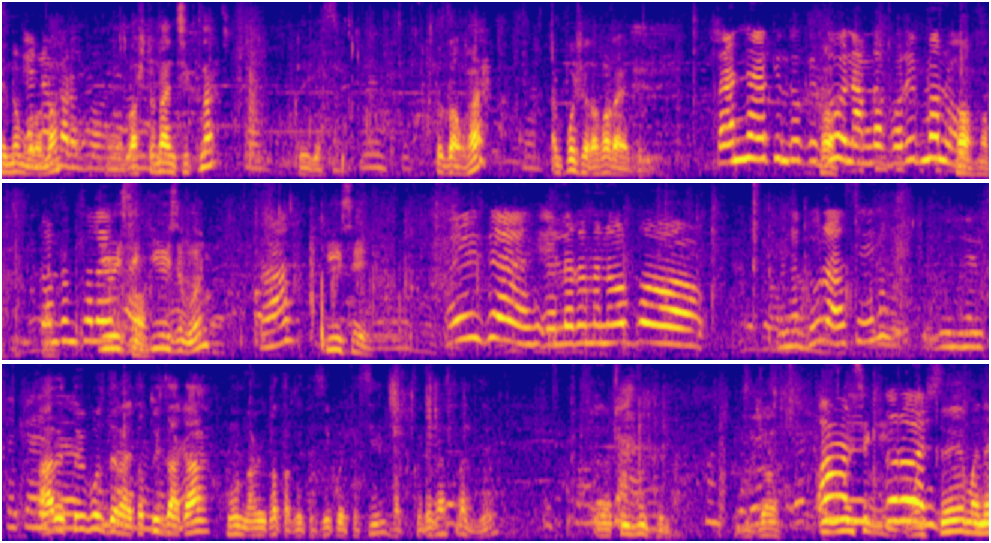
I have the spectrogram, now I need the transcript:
এই নম্বর না? হ্যাঁ। লাস্টে নাইন সিক্স না? ঠিক আছে। তো যাও হ্যাঁ? আমি পয়সাটা পাঠাই দিই। কিন্তু কি আমরা গরিব মানুষ। হ্যাঁ, হ্যাঁ। কি হয়েছে কি হয়েছে বোন? হ্যাঁ? কি হয়েছে? এই যে এলারা মানে অল্প মানে আরে তুই বুঝতে তো তুই জাগা শুন আমি কথা কইতেছি কইতেছি হট করে গাছ লাগছে। তুই বুঝবি না। মানে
